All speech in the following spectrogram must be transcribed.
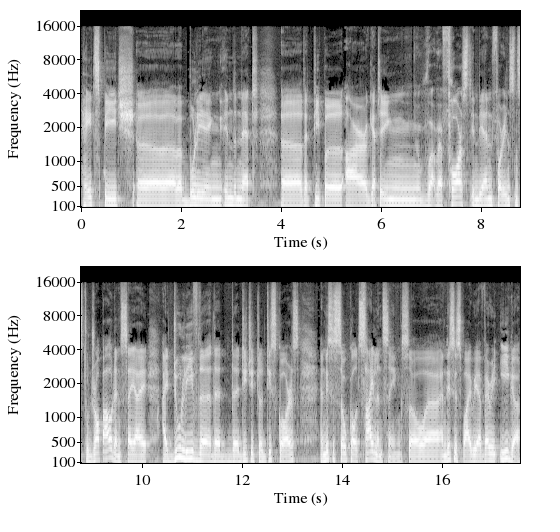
hate speech, uh, bullying in the net, uh, that people are getting were forced in the end, for instance, to drop out and say, I, I do leave the, the, the digital discourse. And this is so-called silencing. So, uh, and this is why we are very eager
